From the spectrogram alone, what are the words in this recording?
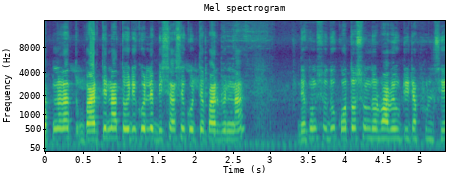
আপনারা বাড়িতে না তৈরি করলে বিশ্বাসই করতে পারবেন না। দেখুন শুধু কত সুন্দরভাবে উটিটা ফুলছে।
